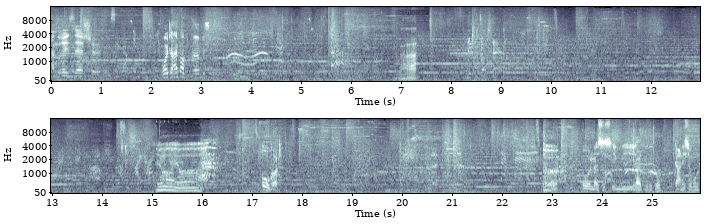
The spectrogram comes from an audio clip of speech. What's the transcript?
André, sehr schön. ich wollte einfach äh, ein bisschen... Ah. Ja, ja. Oh Gott. Wir tot. gar nicht so gut.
